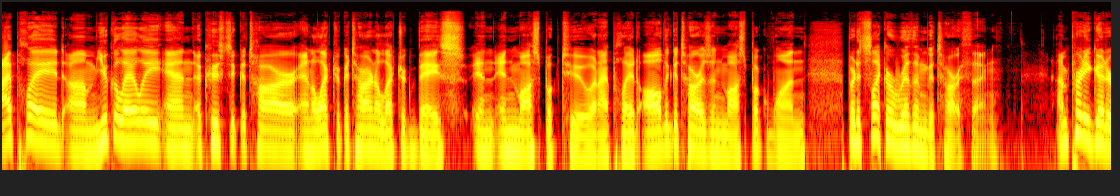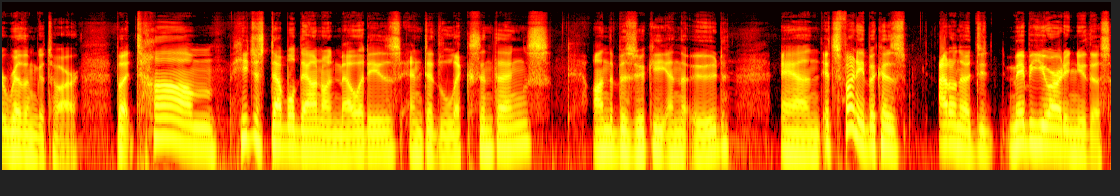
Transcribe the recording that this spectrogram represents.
I played um, ukulele and acoustic guitar and electric guitar and electric bass in, in Moss Book 2, and I played all the guitars in Moss Book 1, but it's like a rhythm guitar thing. I'm pretty good at rhythm guitar, but Tom, he just doubled down on melodies and did licks and things on the bouzouki and the oud. And it's funny because, I don't know, did, maybe you already knew this.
